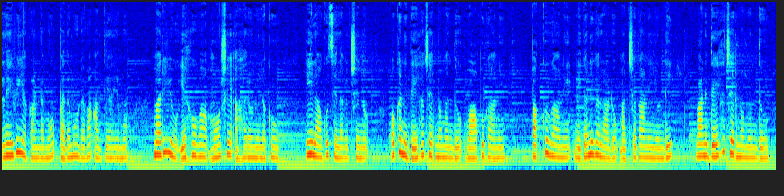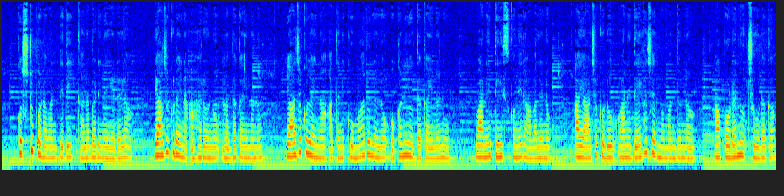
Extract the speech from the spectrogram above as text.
లేవియ కాండము పదమూడవ అధ్యాయము. మరియు యహోవా మోషే అహరోనులకు ఈలాగు సెలవిచ్చెను. ఒకని దేహ చర్మమందు వాపు గాని పక్కు గాని నిగనిగలాడు మచ్చగాని ఉండి వాని దేహ చర్మమందు కుష్టు పొడ వంటిది కనబడిన ఎడల యాజకుడైన అహరోను నొద్దకైనను యాజకులైన అతని కుమారులలో ఒకని యొద్దకైనను వాని తీసుకొని రావలెను. ఆ యాజకుడు వాని దేహ చర్మమందున్న ఆ పొడను చూడగా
